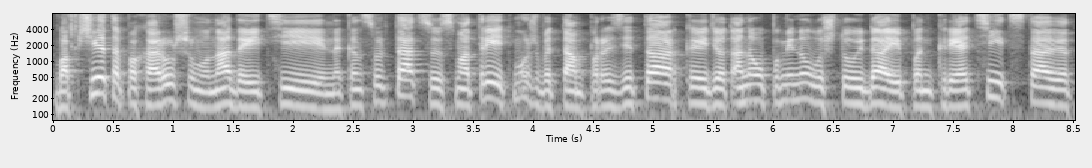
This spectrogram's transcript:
Вообще-то, по-хорошему, надо идти на консультацию, смотреть, может быть, там паразитарка идет. Она упомянула, что и да, и панкреатит ставят.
